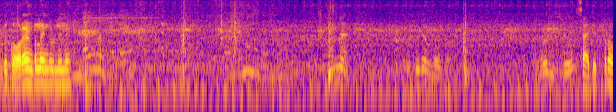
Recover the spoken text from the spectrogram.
ഇത് കൊറേ ഉണ്ടല്ലോ അതിന്റെ ഉള്ളിൽ. ചരിത്രോ?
